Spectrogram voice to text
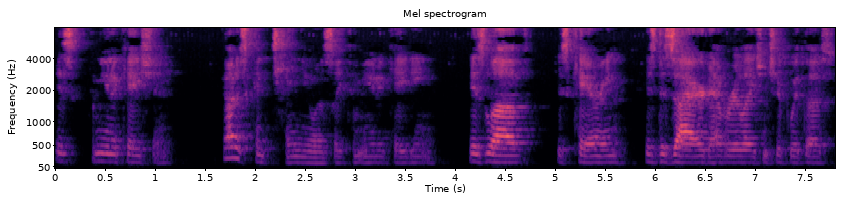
is communication. God is continuously communicating His love, His caring, His desire to have a relationship with us.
